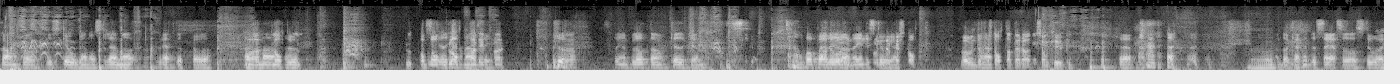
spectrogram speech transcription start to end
framför i skogen och skrämmer vettet på. Pensionär, blott- hund. Och blott, blottar ditt för. Blott- Springer blotta kuken. Sen hoppar jag det var vidare in i skogen. underförstått. Det var underförstått att det rörde sig om kuken. Ja. Ja. De kanske inte ser så stora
